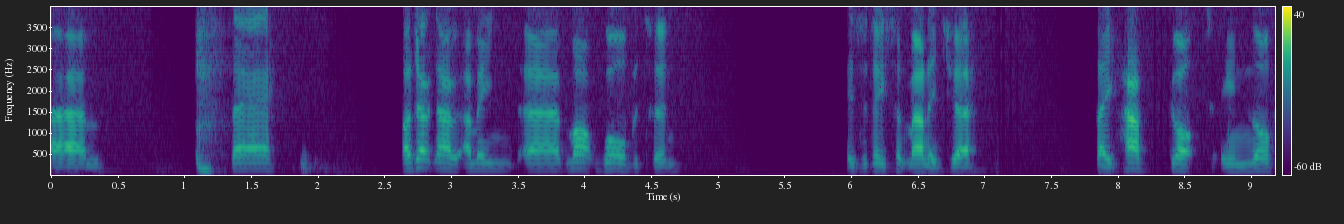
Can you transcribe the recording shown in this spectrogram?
Um, they're, I don't know. I mean, uh, Mark Warburton is a decent manager. They have got enough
